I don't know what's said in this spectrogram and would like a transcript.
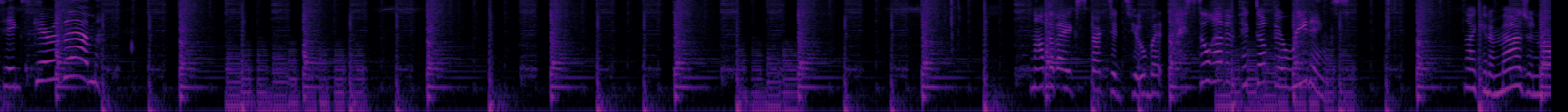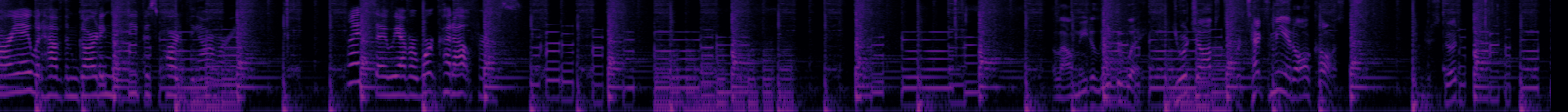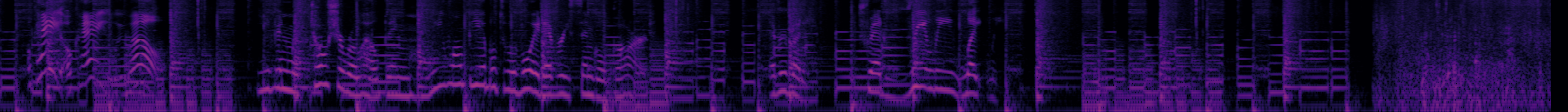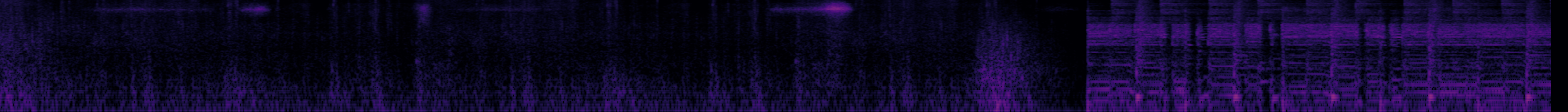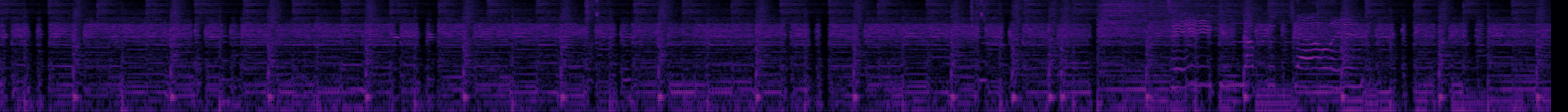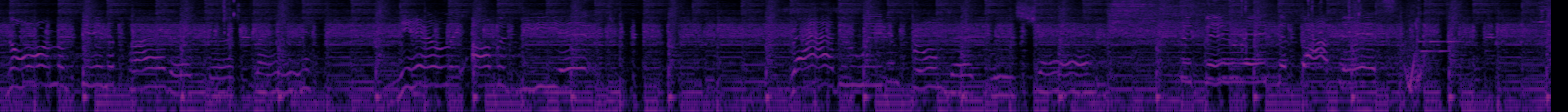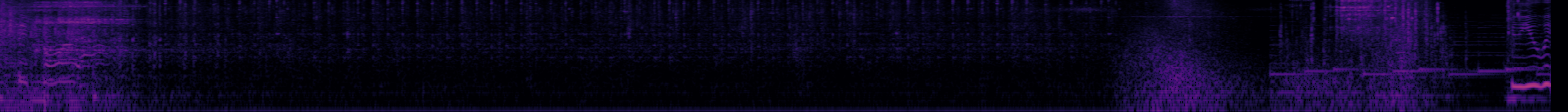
Takes care of them. Not that I expected to, but I still haven't picked up their readings. I can imagine Marie would have them guarding the deepest part of the armory. I'd say we have our work cut out for us. Allow me to lead the way. Your job's to protect me at all costs. Understood? Okay, okay, we will. Even with Toshiro helping, we won't be able to avoid every single guard. Everybody, tread really lightly.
